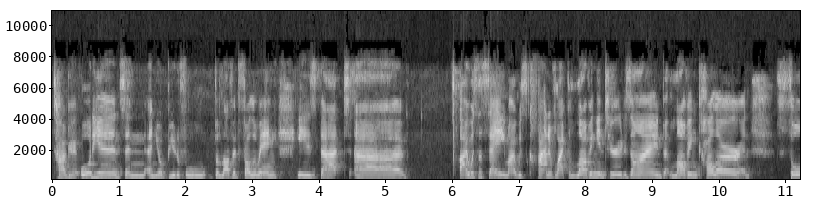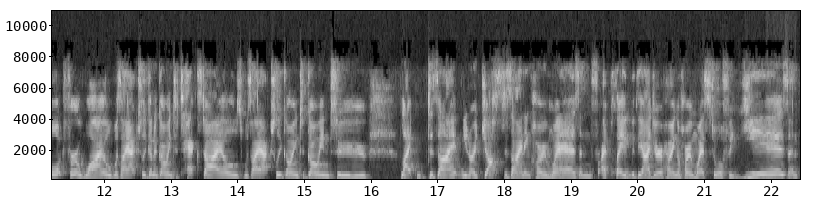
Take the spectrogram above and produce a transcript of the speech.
target audience and, and your beautiful, beloved following is that, uh, I was the same. I was kind of like loving interior design, but loving color and thought for a while was I actually going to go into textiles? Was I actually going to go into like design, you know, just designing homewares? And I played with the idea of having a homeware store for years. And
